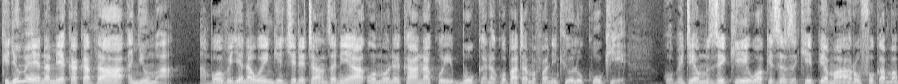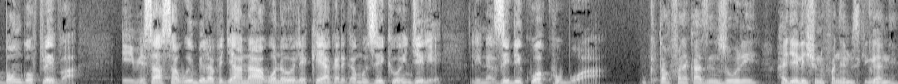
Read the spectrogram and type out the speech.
kinyume na miaka kadhaa nyuma ambao vijana wengi nchini Tanzania wameonekana kuibuka na kupata mafanikio lukuki kupitia muziki wa kizazi kipya maarufu kama bongo fleva. Hivi sasa wimbi la vijana wanaoelekea katika muziki wa Injili linazidi kuwa kubwa. ukitaka kufanya kazi nzuri haijalishi unafanya mziki gani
